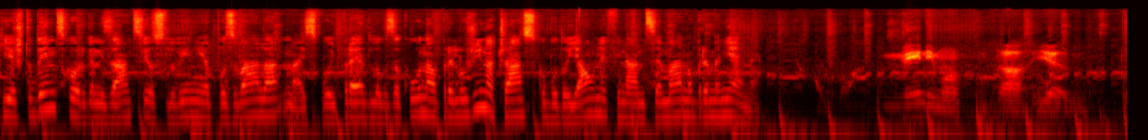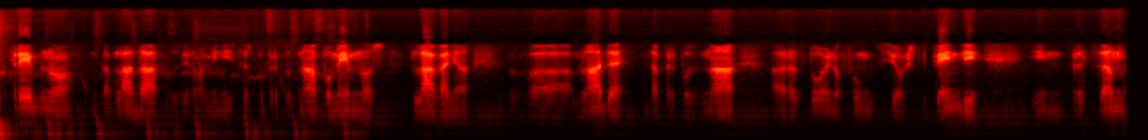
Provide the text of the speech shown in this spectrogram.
ki je študentsko organizacijo Slovenije pozvala naj svoj predlog zakona preloži na čas, ko bodo javne finance manj obremenjene. Menimo, da je potrebno, da vlada oziroma ministrstvo prepozna pomembnost vlaganja v mlade, da prepozna razvojno funkcijo štipendij in predvsem,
